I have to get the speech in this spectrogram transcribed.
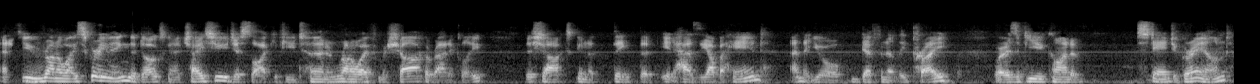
And if you run away screaming, the dog's going to chase you. Just like if you turn and run away from a shark erratically, the shark's going to think that it has the upper hand and that you're definitely prey. Whereas if you kind of stand your ground,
